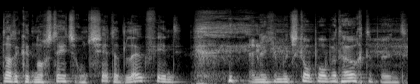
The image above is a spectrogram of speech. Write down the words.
Dat ik het nog steeds ontzettend leuk vind. En dat je moet stoppen op het hoogtepunt.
